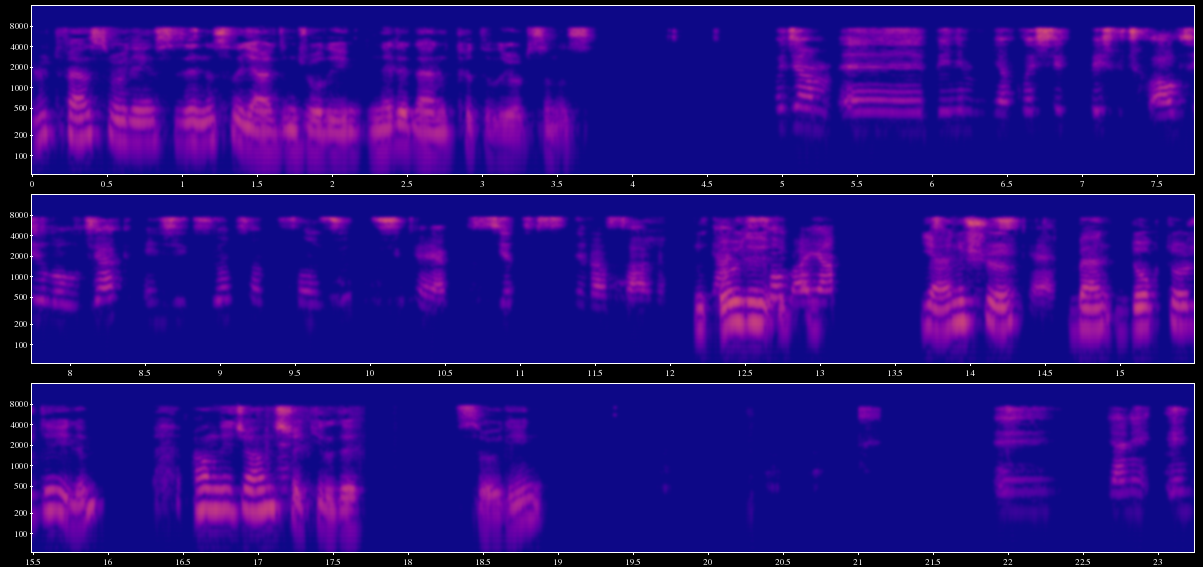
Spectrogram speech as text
Lütfen söyleyin size nasıl yardımcı olayım? Nereden katılıyorsunuz? Hocam eee, benim yaklaşık 5,5-6 yıl olacak enjeksiyon son- sonucu düşük ayak, siyatik sinir hasarı. Yani Öyle sol ayağım yani şu ben doktor değilim. Anlayacağınız şekilde söyleyin. Eee, yani en-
